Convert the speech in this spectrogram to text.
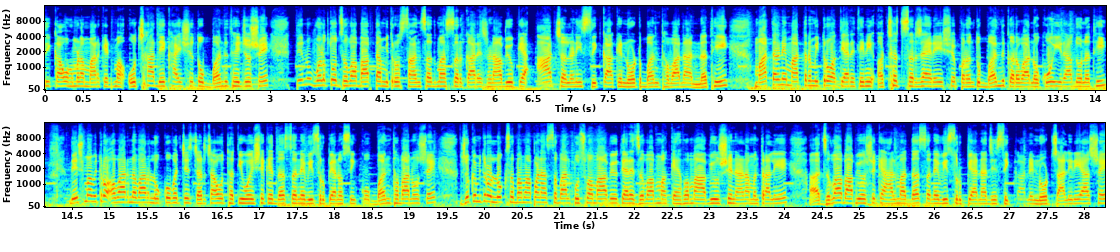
સિક્કાઓ હમણાં માર્કેટમાં ઓછા દેખાય છે તો બંધ થઈ જશે. તેનો વળતો જવાબ આપતા મિત્રો સાંસદમાં સરકારે જણાવ્યું કે આ ચલણી સિક્કા કે નોટ બંધ થવાના નથી. માત્ર ને માત્ર મિત્રો, અત્યારે તેની અછત સર્જાઈ રહી છે, પરંતુ બંધ કરવાનો કોઈ ઈરાદો નથી. દેશમાં મિત્રો, અવારનવાર લોકો વચ્ચે ચર્ચાઓ થતી હોય છે કે દસ અને વીસ રૂપિયાનો સિક્કો બંધ થવાનો છે. જો કે મિત્રો, લોકસભામાં પણ આ સવાલ પૂછવામાં આવ્યો, ત્યારે જવાબમાં કહેવામાં આવ્યું છે નાણાં મંત્રાલયે જવાબ આપ્યો છે કે હાલમાં દસ અને વીસ રૂપિયાના જે સિક્કા અને નોટ ચાલી રહ્યા છે,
